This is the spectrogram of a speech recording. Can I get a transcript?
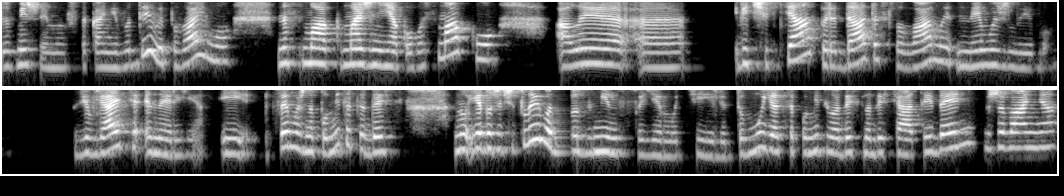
розмішуємо в стакані води, випиваємо на смак майже ніякого смаку, але е, відчуття передати словами неможливо з'являється енергія. І це можна помітити десь. Ну, я дуже чутлива до змін в своєму тілі, тому я це помітила десь на 10-й день вживання,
